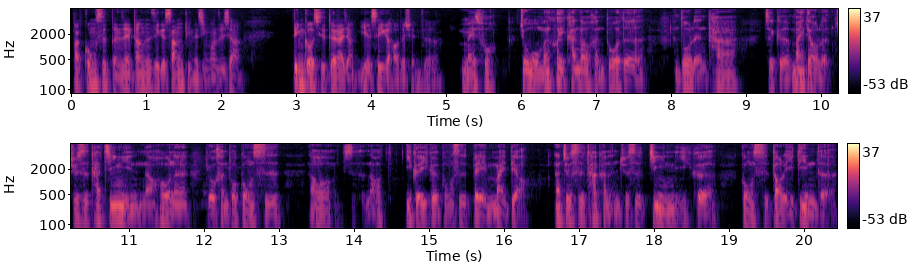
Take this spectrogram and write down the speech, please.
把公司本身也当成是一个商品的情况之下，并购其实对他来讲也是一个好的选择。没错，就我们会看到很多的很多人，他这个卖掉了，就是他经营，然后呢有很多公司，然后然后一个一个公司被卖掉，那就是他可能就是经营一个公司到了一定的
